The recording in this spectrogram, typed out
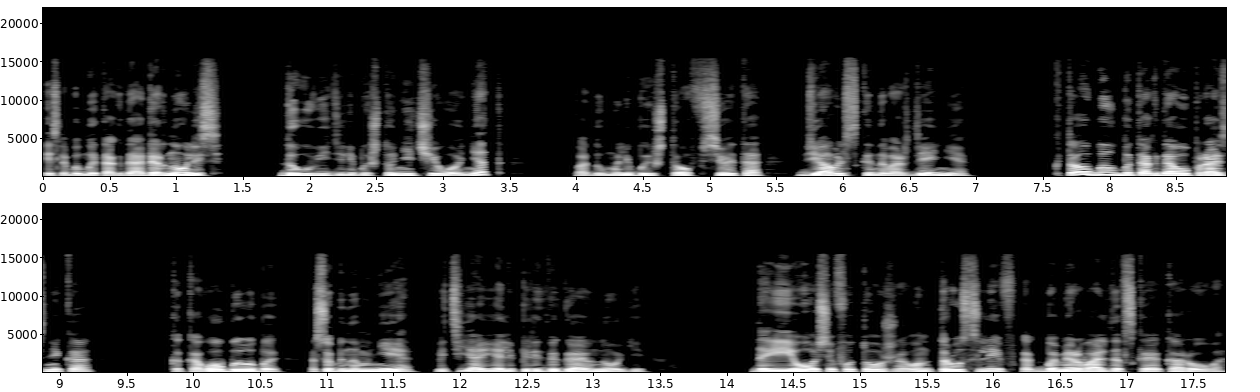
если бы мы тогда обернулись, да увидели бы, что ничего нет — Подумали бы, что все это дьявольское наваждение. Кто был бы тогда у праздника? Каково было бы, особенно мне, ведь я еле передвигаю ноги. Да и Иосифу тоже, он труслив, как бомервальдовская корова,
